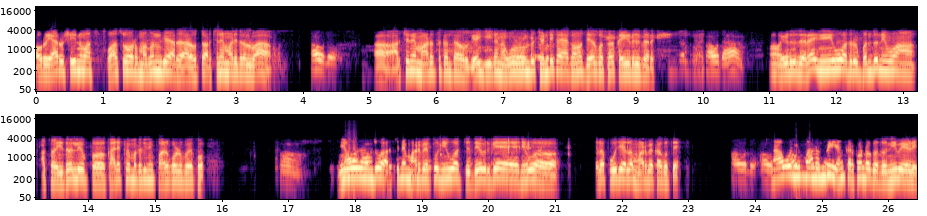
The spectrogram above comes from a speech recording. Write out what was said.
ಅವ್ರು ಯಾರು ಶ್ರೀನಿವಾಸ್ ವಾಸು ಅವ್ರ ಮಗನ್ಗೆ ಅರ- ಅವತ್ತು ಅರ್ಚನೆ ಮಾಡಿದ್ರಲ್ವಾ? ಹೌದು. ಆ ಅರ್ಚನೆ ಮಾಡತಕ್ಕಂತ ಅವ್ರಿಗೆ ಈಗ ನಾವು ಒಂದು ಚಂಡಿಕಾಯಿ ಯಾಗವನ್ನು ದೇವ್ರಿಗೋಸ್ಕರ ಕೈ ಹಿಡಿದಿದ್ದಾರೆ. ಹೌದಾ? ಹಿಡಿದಿದ್ದಾರೆ. ನೀವು ಅದ್ರ ಬಂದು ನೀವು ಅಥವಾ ಇದರಲ್ಲಿ ಪ- ಕಾರ್ಯಕ್ರಮದಲ್ಲಿ ನೀವು ಪಾಲ್ಗೊಳ್ಬೇಕು. ಹಾಂ. ನೀವು ಒಂದು ಅರ್ಚನೆ ಮಾಡಬೇಕು. ನೀವು ದೇವ್ರಿಗೆ ನೀವು ಎಲ್ಲ ಪೂಜೆ ಎಲ್ಲ ಮಾಡಬೇಕಾಗುತ್ತೆ. ಹೌದು ಹೌದು. ನಾವು ನಿಮ್ಮ. ನಂಬಿ ಹೆಂಗ್ ಕರ್ಕೊಂಡು ಹೋಗೋದು ನೀವೇ ಹೇಳಿ.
